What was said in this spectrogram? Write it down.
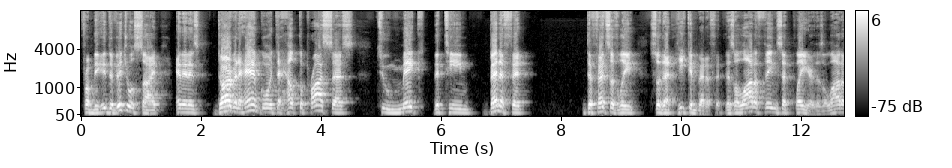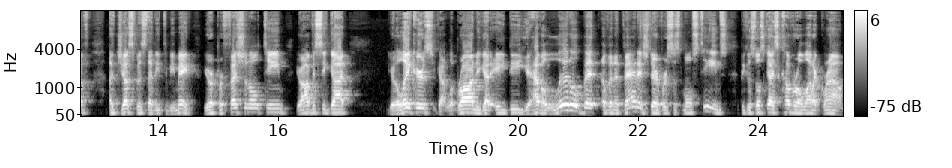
from the individual side? And then is Darvin Ham going to help the process to make the team benefit defensively so that he can benefit. There's a lot of things at play here. There's a lot of adjustments that need to be made. You're a professional team. You're obviously got you're the Lakers, you got LeBron, you got AD. You have a little bit of an advantage there versus most teams because those guys cover a lot of ground.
